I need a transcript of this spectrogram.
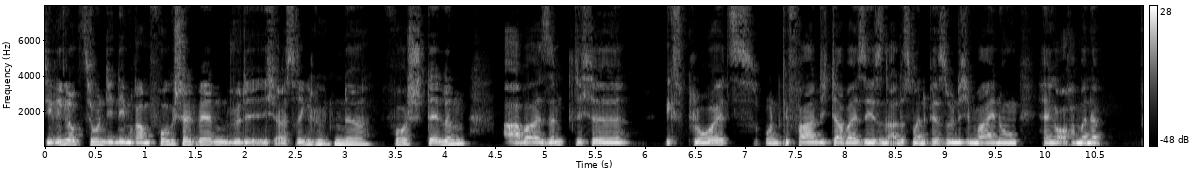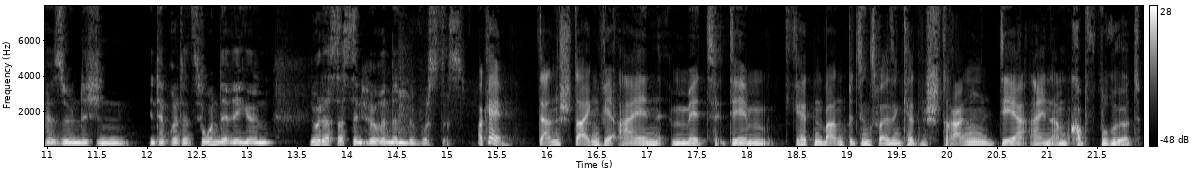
Die Regeloptionen, die in dem Rahmen vorgestellt werden, würde ich als Regelhütende vorstellen, aber sämtliche Exploits und Gefahren, die ich dabei sehe, sind alles meine persönliche Meinung, hängen auch an meiner persönlichen Interpretation der Regeln. Nur, dass das den Hörenden bewusst ist. Okay, dann steigen wir ein mit dem Kettenband bzw. dem Kettenstrang, der einen am Kopf berührt.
